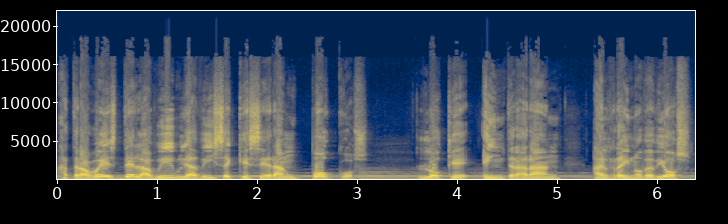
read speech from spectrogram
a través de la Biblia dice que serán pocos los que entrarán al reino de Dios.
